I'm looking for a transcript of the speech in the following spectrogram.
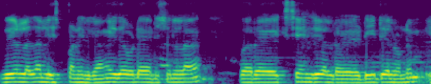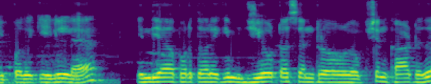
இதுகளில் தான் லிஸ்ட் பண்ணியிருக்காங்க இதை விட அடிஷ்னலாக வேறு எக்ஸ்சேஞ்சுகள் டீட்டெயில் ஒன்றும் இப்போதைக்கு இல்லை. இந்தியாவை பொறுத்த வரைக்கும் ஜியோடஸ் என்ற ஒரு ஆப்ஷன் காட்டுது.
